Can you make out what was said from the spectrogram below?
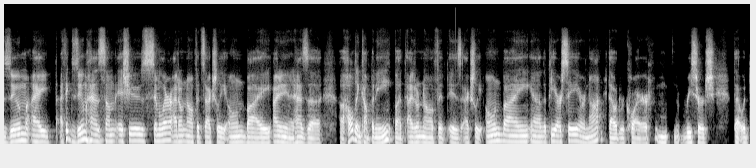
Zoom, I I think Zoom has some issues similar. I don't know if it's actually owned by. I mean, it has a, a holding company, but I don't know if it is actually owned by uh, the PRC or not. That would require research that would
